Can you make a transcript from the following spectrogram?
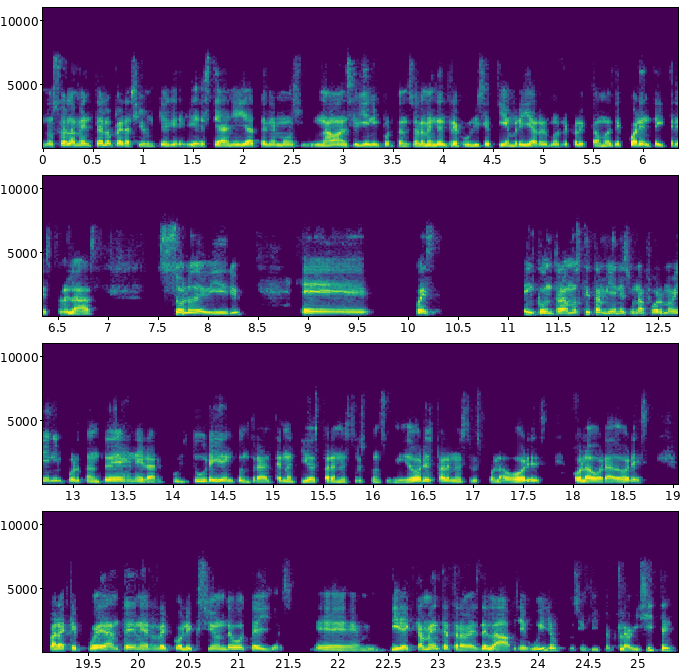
no solamente la operación, que este año ya tenemos un avance bien importante, solamente entre julio y septiembre ya hemos recolectado más de 43 toneladas solo de vidrio, eh, pues encontramos que también es una forma bien importante de generar cultura y de encontrar alternativas para nuestros consumidores, para nuestros colaboradores, colaboradores para que puedan tener recolección de botellas eh, directamente a través de la app de Wiro. Los invito a que la visiten.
